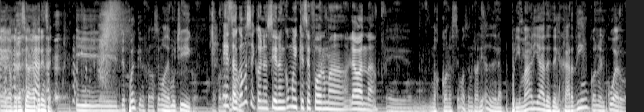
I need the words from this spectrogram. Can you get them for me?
sí, operación, opérense. Y después que nos conocemos de muy chicos. Eso, ¿cómo se conocieron? ¿Cómo es que se forma la banda? eh, nos conocemos en realidad desde la primaria, desde el jardín con el cuervo.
